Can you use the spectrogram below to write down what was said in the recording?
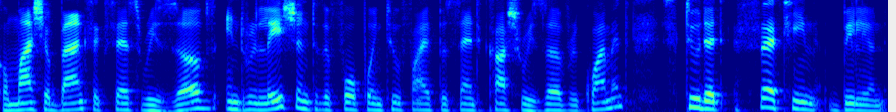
Commercial banks excess reserves in relation to the 4.25% cash reserve requirement stood at 13 billion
